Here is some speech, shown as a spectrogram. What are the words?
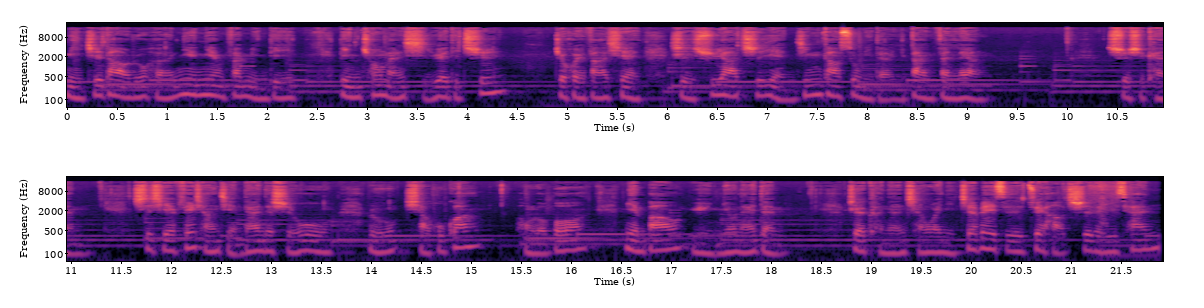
你知道如何念念分明地，并充满喜悦地吃，就会发现只需要吃眼睛告诉你的一半分量。试试看，吃些非常简单的食物，如小胡瓜、红萝卜、面包与牛奶等。这可能成为你这辈子最好吃的一餐，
